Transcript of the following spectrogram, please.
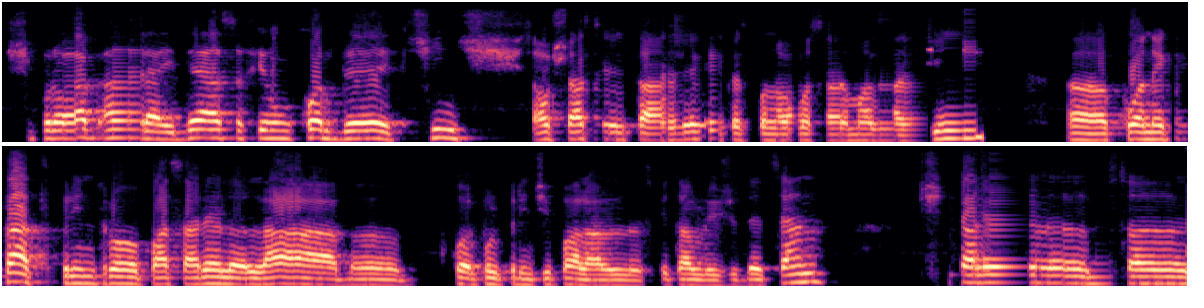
Și probabil era ideea să fie un corp de 5 sau 6 etaje, cred că până la urmă s-a rămas la 5, uh, conectat printr-o pasarelă la uh, corpul principal al Spitalului Județean, și care să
